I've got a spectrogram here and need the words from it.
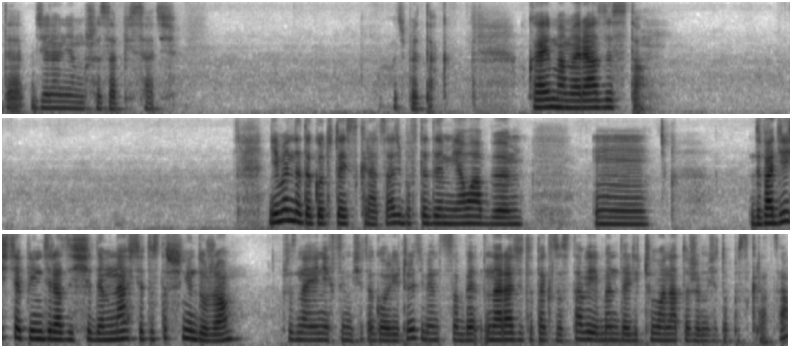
Te, dzielenie muszę zapisać. Choćby tak. Ok, mamy razy 100. Nie będę tego tutaj skracać, bo wtedy miałabym mm, 25 razy 17 to strasznie dużo. Przyznaję, nie chce mi się tego liczyć, więc sobie na razie to tak zostawię i będę liczyła na to, że mi się to poskraca.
